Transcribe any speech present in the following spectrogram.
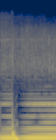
you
